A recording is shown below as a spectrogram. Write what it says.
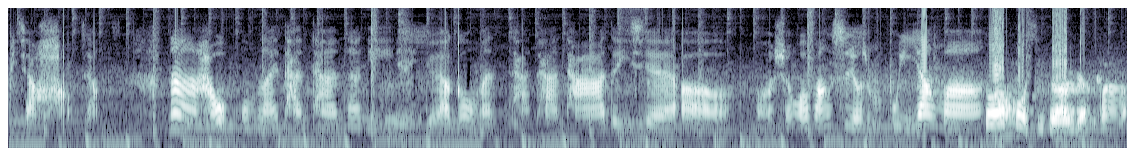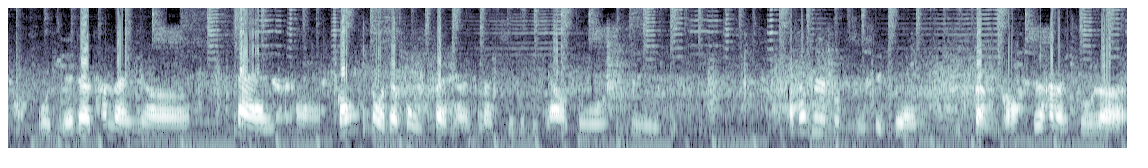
比较好这样子。那好，我们来谈谈。那你也要跟我们谈谈他的一些呃呃生活方式有什么不一样吗？说墨西哥人嘛，我觉得他们呢，在呃工作的部分呢，他们其实比较多是，好像是不只是兼一份工，就是他们除了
